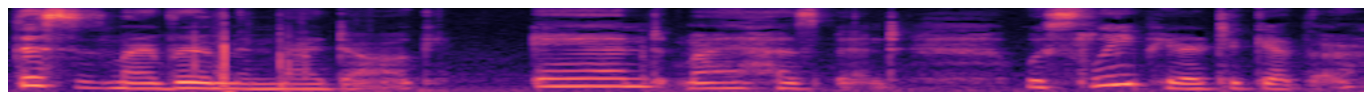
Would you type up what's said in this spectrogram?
This is my room and my dog, and my husband. We sleep here together.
